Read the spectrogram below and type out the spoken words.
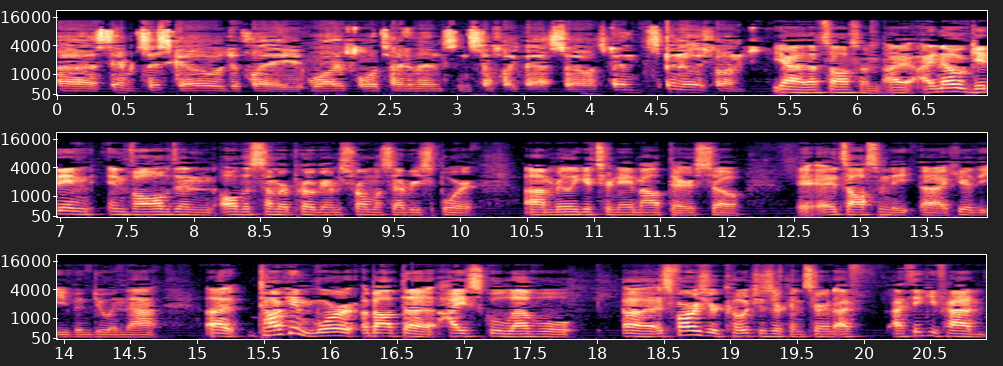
uh, San Francisco to play water polo tournaments and stuff like that. So it's been it's been really fun. Yeah, that's awesome. I, I know getting involved in all the summer programs for almost every sport um, really gets your name out there. So it, it's awesome to uh, hear that you've been doing that. Uh, talking more about the high school level, uh, as far as your coaches are concerned, I I think you've had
